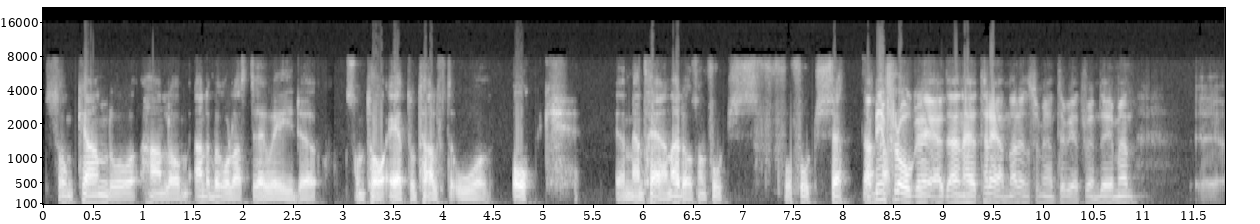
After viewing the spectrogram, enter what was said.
som kan då handla om anabola steroider som tar ett och ett halvt år och eh, med en tränare då som forts, får fortsätta. Min fråga är, den här tränaren som jag inte vet vem det är, men eh,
